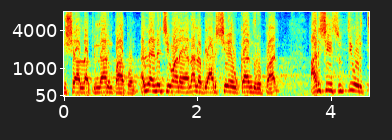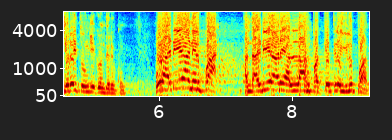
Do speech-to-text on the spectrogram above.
இன்ஷா அல்லாஹ் பின்னாலும் பார்ப்போம். அல்ல என்ன அப்படி அரிசியை உட்கார்ந்து இருப்பான் அரிசியை சுத்தி ஒரு திரை தொங்கிக் கொண்டிருக்கும். ஒரு அடியான் இருப்பான். அந்த அடியானை அல்லாஹ் பக்கத்தில் இழுப்பான்.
